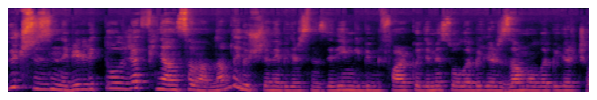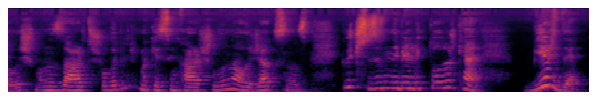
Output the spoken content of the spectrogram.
Güç sizinle birlikte olacak. Finansal anlamda güçlenebilirsiniz. Dediğim gibi bir fark ödemesi olabilir, zam olabilir, çalışmanızda artış olabilir ama kesin karşılığını alacaksınız. Güç sizinle birlikte olurken bir de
